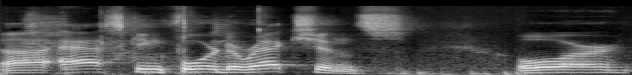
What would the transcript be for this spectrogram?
uh, asking for directions or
